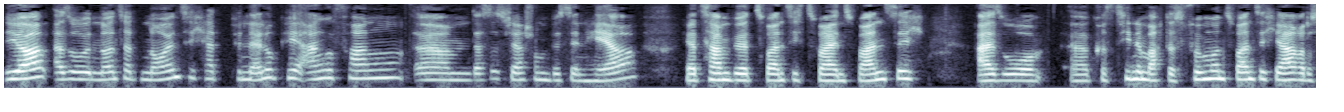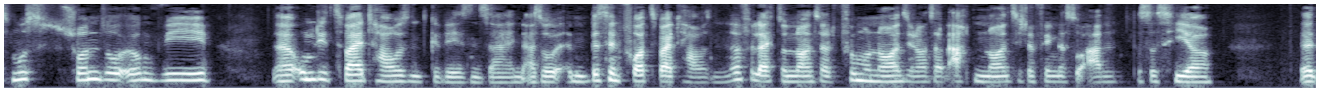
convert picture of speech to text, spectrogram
Ja, also 1990 hat Penelope angefangen. Ähm, das ist ja schon ein bisschen her. Jetzt haben wir 2022. Also äh, Christine macht das 25 Jahre. Das muss schon so irgendwie äh, um die 2000 gewesen sein. Also ein bisschen vor 2000, ne? vielleicht so 1995, 1998, da fing das so an. Das ist hier, äh,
